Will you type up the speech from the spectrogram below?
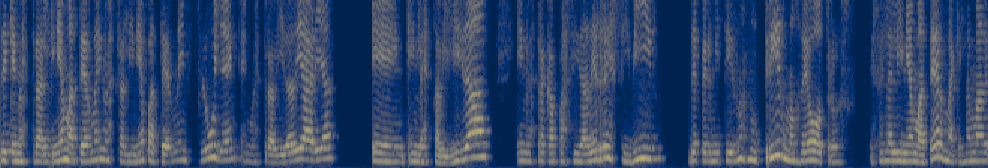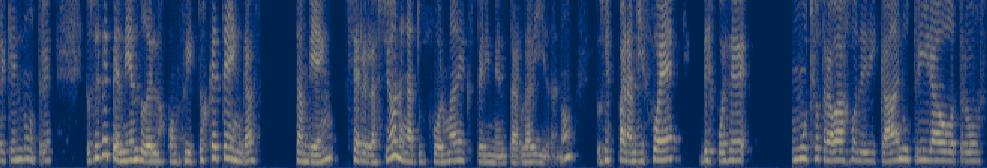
de que nuestra línea materna y nuestra línea paterna influyen en nuestra vida diaria, en, en la estabilidad, en nuestra capacidad de recibir, de permitirnos nutrirnos de otros, esa es la línea materna, que es la madre que nutre. Entonces, dependiendo de los conflictos que tengas, también se relacionan a tu forma de experimentar la vida, ¿no? Entonces, para mí fue, después de mucho trabajo dedicado a nutrir a otros,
